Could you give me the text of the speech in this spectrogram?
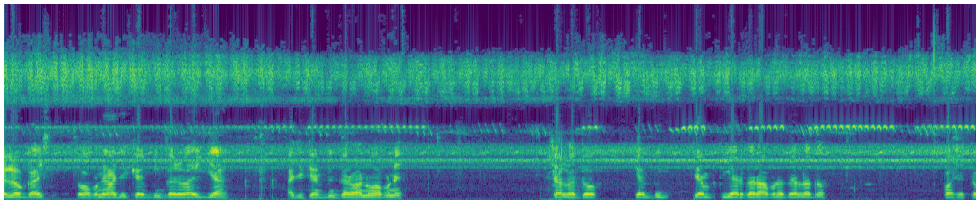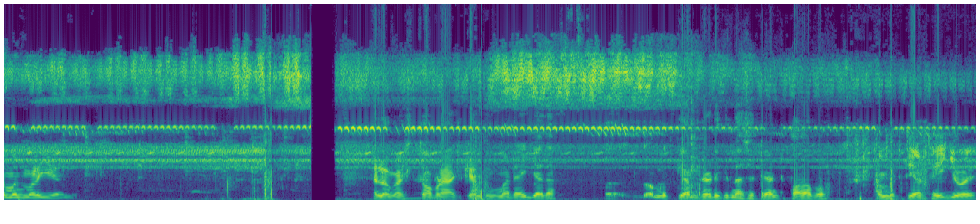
હેલો ગાઈસ તો આપણે આજે કેમ્પિંગ કરવા આવી ગયા. આજે કેમ્પિંગ કરવાનું આપણે. ચાલો તો કેમ્પિંગ કેમ્પ તૈયાર કરો આપણે પહેલાં તો. પાછી તમને મળીએ અમે. હેલો ગાઈસ તો આપણે આજ કેમ્પિંગ માટે આવી ગયા હતા. અમને કેમ્પ રેડી કરી નાખશે ટેન્ટ પાળો કમ્પ્લીટ તૈયાર થઈ ગયો હોય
